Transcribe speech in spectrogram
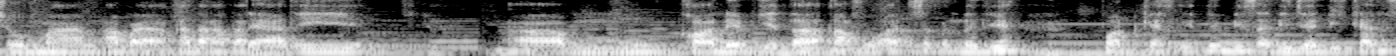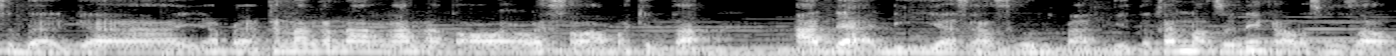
cuman apa ya kata-kata dari um, kode kita Kak Fuad sebenarnya podcast itu bisa dijadikan sebagai apa ya kenang-kenangan atau oleh-oleh selama kita ada di ISLC Unpad gitu. Kan maksudnya kalau misal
